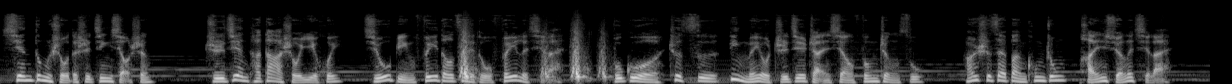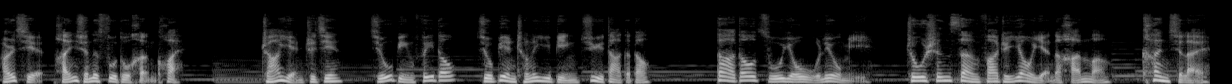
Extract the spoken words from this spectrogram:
先动手的是金小生，只见他大手一挥，九柄飞刀再度飞了起来。不过这次并没有直接斩向风正苏，而是在半空中盘旋了起来，而且盘旋的速度很快，眨眼之间。九柄飞刀就变成了一柄巨大的刀，大刀足有五六米，周身散发着耀眼的寒芒，看起来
